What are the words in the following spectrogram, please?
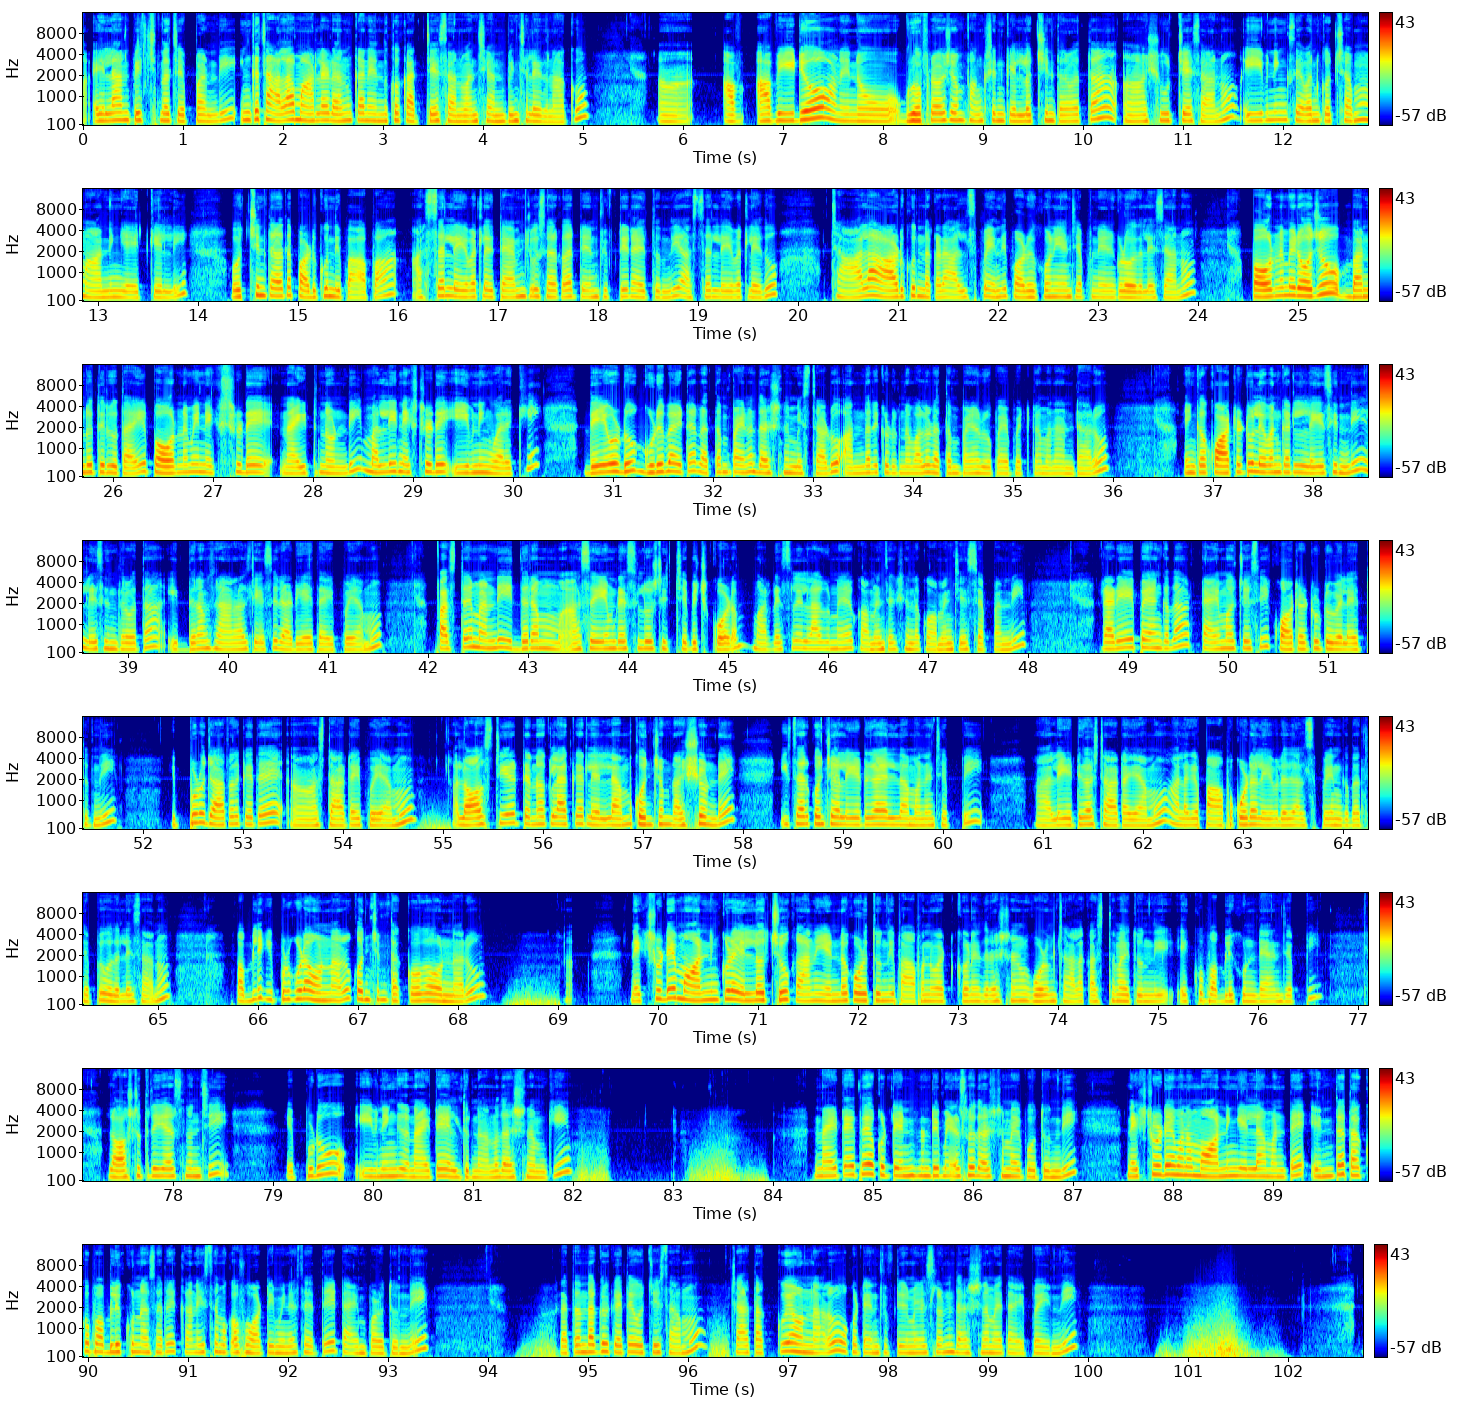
ఎలా అనిపించిందో చెప్పండి. ఇంకా చాలా మాట్లాడాను కానీ ఎందుకో కట్ చేశాను మంచిగా అనిపించలేదు నాకు. ఆ, ఆ- వీడియో నేను గృహప్రవేశం ఫంక్షన్కి వెళ్ళొచ్చిన తర్వాత షూట్ చేశాను. ఈవినింగ్ సెవెన్కి వచ్చాము మార్నింగ్ ఎయిట్కి వెళ్ళి. వచ్చిన తర్వాత పడుకుంది పాప. అస్సలు లేవట్లేదు. టైం చూసారు కదా టెన్ ఫిఫ్టీన్ అవుతుంది. అస్సలు లేవట్లేదు. చాలా ఆడుకుంది అక్కడ అలసిపోయింది. పడుకొని అని చెప్పి నేను కూడా వదిలేశాను. పౌర్ణమి రోజు బండ్లు తిరుగుతాయి. పౌర్ణమి నెక్స్ట్ డే నైట్ నుండి మళ్ళీ నెక్స్ట్ డే ఈవినింగ్ వరకు దేవుడు గుడి బయట రథం పైన దర్శనం ఇస్తాడు అందరు ఇక్కడ ఉన్న వాళ్ళు రథం పైన రూపాయి పెట్టడం అని అంటారు. ఇంకా క్వార్టర్ టు లెవెన్ గట్ల లేచింది. లేచిన తర్వాత ఇద్దరం స్నానాలు చేసి రెడీ అయితే అయిపోయాము. ఫస్ట్ టైం అండి ఇద్దరం సేమ్ డ్రెస్సులు స్టిచ్ చేయించుకోవడం మా డ్రెస్సులు ఎలాగున్నాయో కామెంట్ సెక్షన్లో కామెంట్ చేసి చెప్పండి. రెడీ అయిపోయాం కదా. టైం వచ్చేసి క్వార్టర్ టు ట్వెల్వ్ అవుతుంది. ఇప్పుడు జాతరకైతే స్టార్ట్ అయిపోయాము. Last year ten o'clock అట్లా వెళ్ళాము. కొంచెం రష్ ఉండే. ఈసారి కొంచెం లేట్గా వెళ్దామని చెప్పి లేట్గా స్టార్ట్ అయ్యాము. అలాగే పాప కూడా లేవలేదు అలసిపోయింది కదా అని చెప్పి వదిలేశాను. పబ్లిక్ ఇప్పుడు కూడా ఉన్నారు కొంచెం తక్కువగా ఉన్నారు. నెక్స్ట్ డే మార్నింగ్ కూడా వెళ్ళొచ్చు కానీ ఎండ కొడుతుంది పాపను పట్టుకొని దర్శనం కూడా చాలా కష్టమవుతుంది ఎక్కువ పబ్లిక్ ఉండే అని చెప్పి. లాస్ట్ త్రీ ఇయర్స్ నుంచి ఎప్పుడూ ఈవినింగ్ నైటే వెళ్తున్నాను దర్శనంకి. నైట్ అయితే ఒక టెన్ ట్వంటీ మినిట్స్లో దర్శనం అయిపోతుంది నెక్స్ట్ డే మనం మార్నింగ్ వెళ్ళామంటే ఎంత తక్కువ పబ్లిక్ ఉన్నా సరే కనీసం ఒక ఫార్టీ మినిట్స్ అయితే టైం పడుతుంది. రథం దగ్గరికి అయితే వచ్చేసాము. చాలా తక్కువే ఉన్నారు. ఒక టెన్ ఫిఫ్టీన్ మినిట్స్లోనే దర్శనం అయితే అయిపోయింది.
